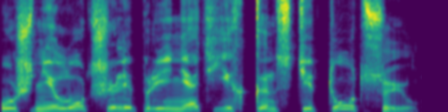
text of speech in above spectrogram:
Уж не лучше ли принять их конституцию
